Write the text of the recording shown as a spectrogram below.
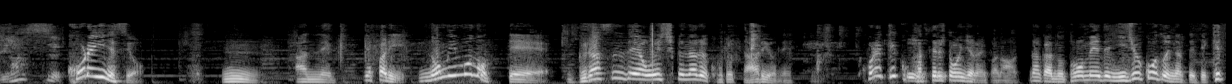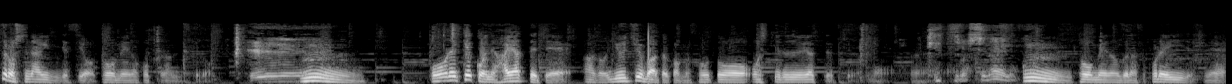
グラス？これいいですよ。うん。あのね、やっぱり飲み物ってグラスで美味しくなることってあるよねっていう。これ結構買ってる人多いんじゃないかな。なんかあの透明で二重構造になってて結露しないんですよ。透明のコップなんですけど。へえ。うん。これ結構ね、流行ってて、あの、YouTuber とかも相当推してるやつですけども。結露しないのか。うん、透明のグラス。これいいですね。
